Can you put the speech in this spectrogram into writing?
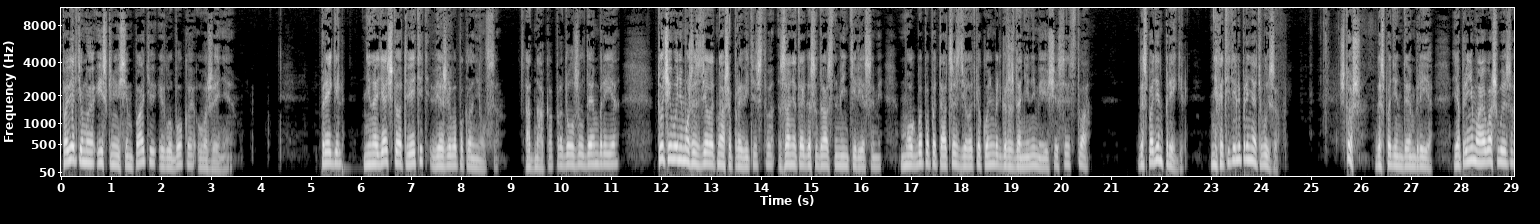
Поверьте в мою искреннюю симпатию и глубокое уважение». Прегель, не найдя что ответить, вежливо поклонился. «Однако», — продолжил Дембрие, то, чего не может сделать наше правительство, занятое государственными интересами, мог бы попытаться сделать какой-нибудь гражданин, имеющий средства. Господин Прегель, не хотите ли принять вызов? Что ж, господин Дембрие, я принимаю ваш вызов,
